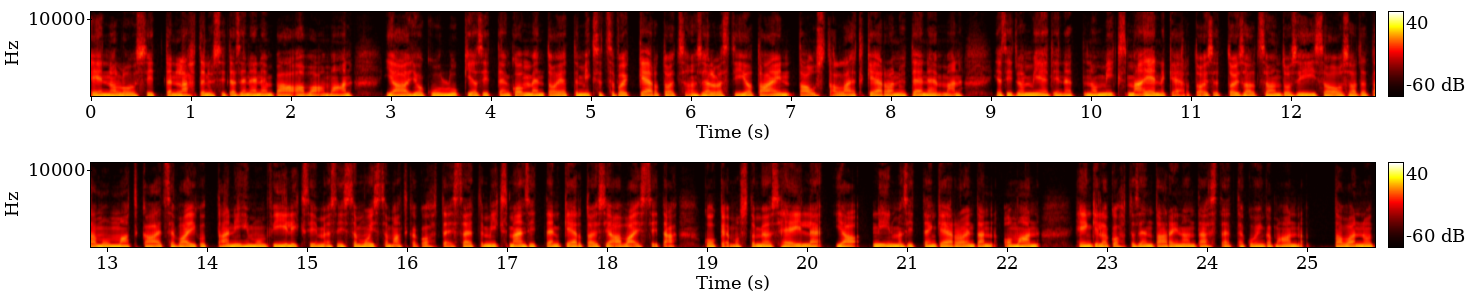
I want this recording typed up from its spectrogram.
en ollut sitten lähtenyt sitä sen enempää avaamaan. Ja joku lukija sitten kommentoi, että miksi et sä voi kertoa, että se on selvästi jotain taustalla, että kerro nyt enemmän. Ja sitten mä mietin, että no miksi mä en kertoisi, että toisaalta se on tosi iso osa tätä mun matkaa, että se vaikuttaa niihin mun fiiliksiin myös niissä muissa matkakohteissa, että miksi mä en sitten kertoisi ja avaisi sitä kokemusta myös heille. Ja niin mä sitten kerroin tämän oman henkilökohtaisen tarinan tästä, että kuinka mä oon tavannut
